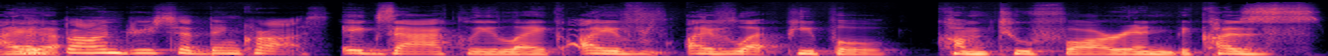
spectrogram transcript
like I, boundaries have been crossed. Exactly. Like I've I've let people come too far in because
